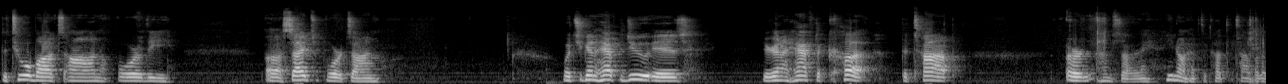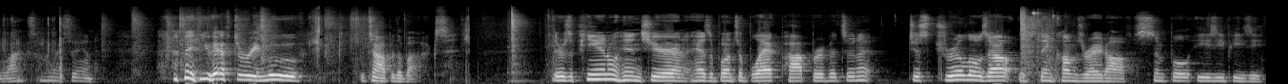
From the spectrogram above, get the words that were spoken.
the toolbox on or the uh, side supports on, what you're going to have to do is you're going to have to cut the top, or I'm sorry, you don't have to cut the top of the box. What am I saying? you have to remove the top of the box. There's a piano hinge here and it has a bunch of black pop rivets in it. Just drill those out, this thing comes right off. Simple, easy peasy.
